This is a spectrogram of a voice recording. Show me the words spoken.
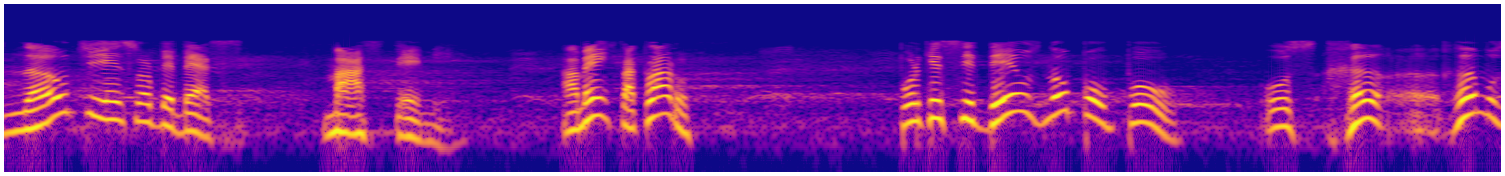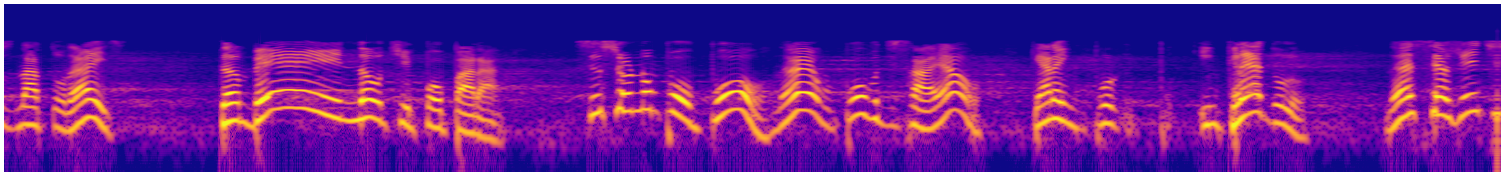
não te ensorbebece, mas teme. Amém? Está claro? Porque se Deus não poupou os ramos naturais, também não te poupará. Se o Senhor não poupou, né, o povo de Israel, que era incrédulo, né, se a gente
